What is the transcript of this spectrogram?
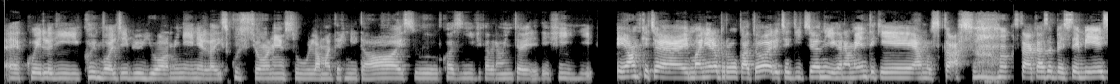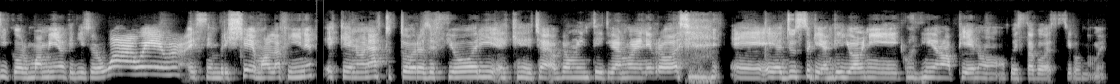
è quello di coinvolgere più gli uomini nella discussione sulla maternità e su cosa significa veramente avere dei figli e anche cioè, in maniera provocatoria, cioè dicendo chiaramente che hanno scasso, sta a casa per sei mesi con un bambino che dicono wow, e sembri scemo alla fine e che non è tutto rose e fiori e che cioè, ovviamente ti vengono le nevrosi e, e è giusto che anche gli uomini condividano appieno questa cosa secondo me.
